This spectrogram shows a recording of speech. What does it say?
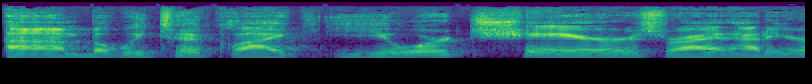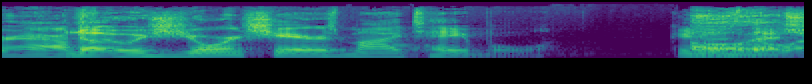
Um, but we took like your chairs right out of your house. No, it was your chairs, my table. 'Cause It, Oh, was the, that's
